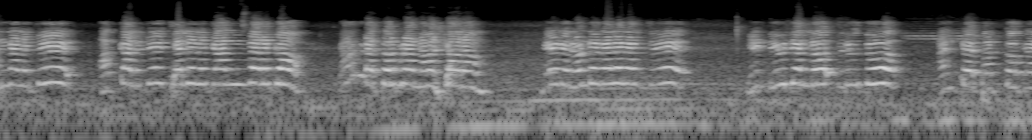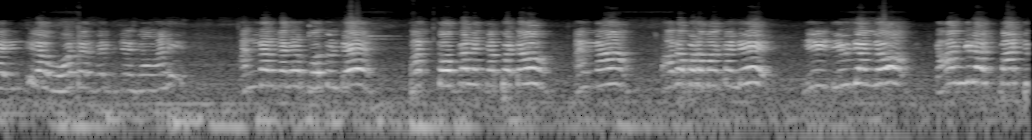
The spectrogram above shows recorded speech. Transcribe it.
అన్నలకి అక్కలకి చెల్లెలకి అందరికీ కాంగ్రెస్ తరఫున నమస్కారం నేను రెండు నెలల నుంచి ఈ డివిజన్లో తిరుగుతూ అంటే ప్రతి ఒక్క ఇంటిలో ఓటర్ వెరిఫికేషన్ కావాలి. అందరి దగ్గర పోతుంటే ప్రతి ఒక్కళ్ళు చెప్పటం అన్న బాధపడమాకండి. ఈ డివిజన్లో కాంగ్రెస్ పార్టీ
